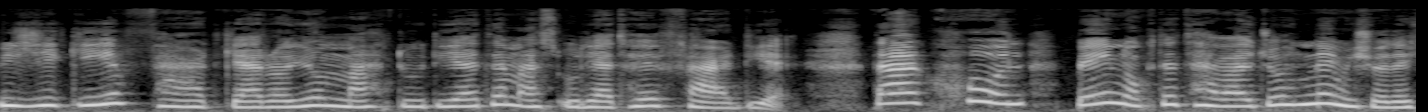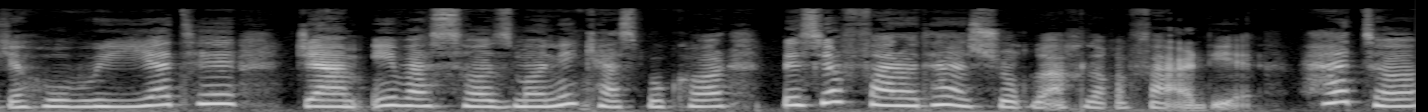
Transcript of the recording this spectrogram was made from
ویژگی فردگرایی و محدودیت مسئولیت‌های فردیه. در کل به این نکته توجه نمی شده که هویت جمعی و سازمانی کسب و کار بسیار فراتر از شغل و اخلاق فردیه. حتی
